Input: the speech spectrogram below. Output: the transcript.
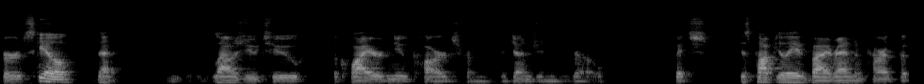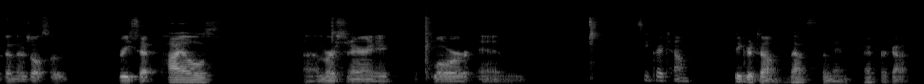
for skill, that allows you to acquire new cards from the dungeon row, which is populated by random cards, but then there's also three set piles, uh, mercenary, explorer, and Secret Tome. secret tome. That's the name. I forgot.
